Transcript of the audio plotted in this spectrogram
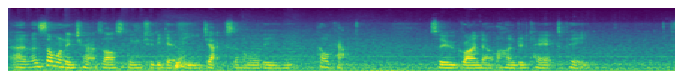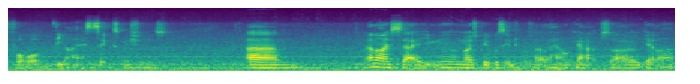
Um, and someone in chat's asking should he get the Jackson or the Hellcat to grind out the 100k XP for the IS-6 missions. Um, and I say, mm, most people seem to prefer the Hellcat, so get that.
